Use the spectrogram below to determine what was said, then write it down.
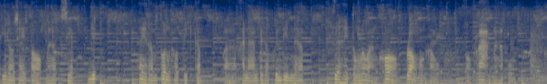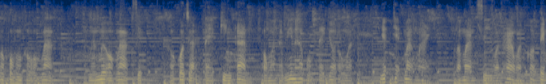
ที่เราใช้ตอกนะครับ เสียบยึดให้ลำต้นเขาติดกับ ขนานไปกับพื้นดินนะครับ เพื่อให้ตรงระหว่างข้อปล้องของเขาออกรากนะครับผมข้อปล้องของเขาออกรากดังนั้นเมื่อออกรากเสร็จ เขาก็จะแตกกิ่งก้านออกมาแบบนี้นะครับผมแตกยอดออกมาเยอะแยะมากมายประมาณ 4 วัน 5 วันก็เต็ม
